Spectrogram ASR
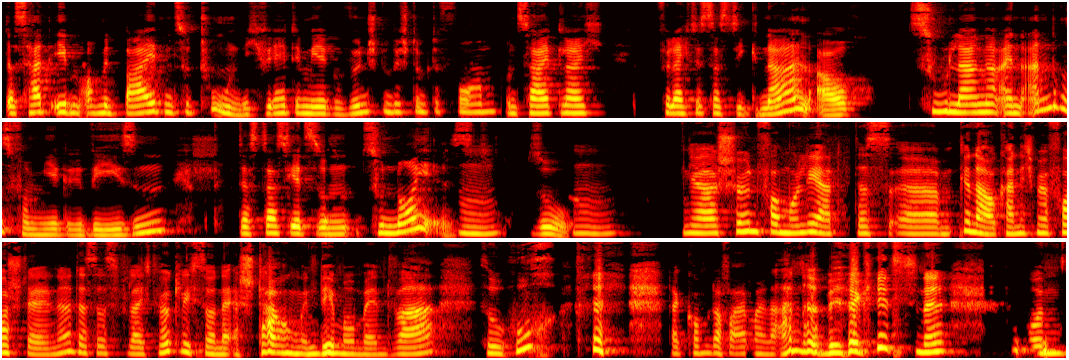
das hat eben auch mit beiden zu tun. Ich hätte mir gewünscht eine bestimmte Form und zeitgleich vielleicht ist das Signal auch zu lange ein anderes von mir gewesen, dass das jetzt so zu neu ist. Mhm. So. Mhm. Ja, schön formuliert. Das ähm, genau kann ich mir vorstellen, ne? dass das vielleicht wirklich so eine Erstarrung in dem Moment war. So, huch, da kommt auf einmal eine andere Birgit. Ne? Und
